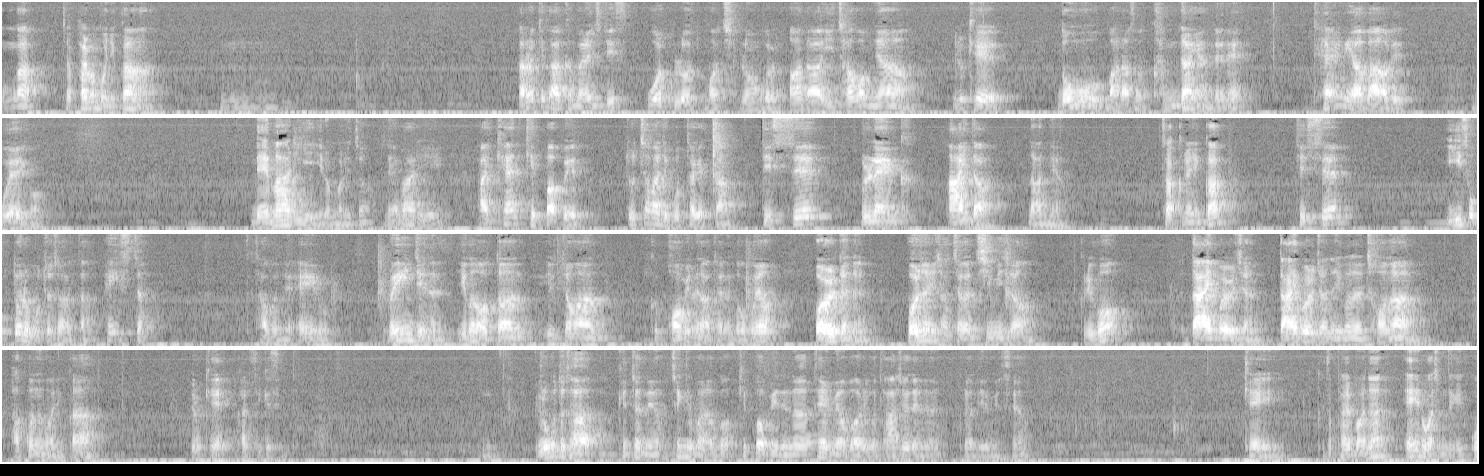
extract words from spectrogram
뭔가 자 8번 보니까 음, I don't think I can manage this workload much longer. 아, 나 이 작업량 이렇게 너무 많아서 감당이 안 되네. Tell me about it. 뭐야 이거? 내 말이 이런 말이죠. 내 말이 I can't keep up with. 쫓아가지 못하겠다. This blank 아이다 나왔네요. 자, 그러니까 this 이 속도를 못 쫓아가겠다. 페이스죠. 답은 이제 A로. range는 이건 어떤 일정한 그 범위를 나타내는 거고요. burden은 burden이 자체가 짐이죠. 그리고 diversion, diversion은 이거는 전환 바꾸는 거니까 이렇게 갈 수 있겠습니다. 음, 이런 것도 다 괜찮네요. 챙길 만한 거. me about 이거 다 아셔야 되는 그런 내용이었어요. 오케이. 그래서 8번은 A로 가시면 되겠고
